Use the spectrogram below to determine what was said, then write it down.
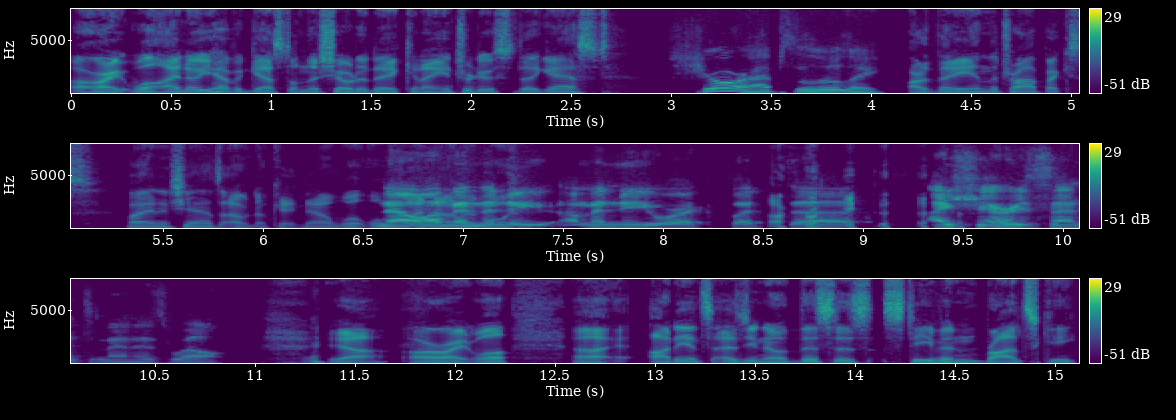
All right. Well, I know you have a guest on the show today. Can I introduce the guest? Sure, absolutely. Are they in the tropics by any chance? Oh, okay. Now we'll. we'll no, I'm in the. New I'm in New York, but uh, right. I share his sentiment as well. yeah. All right. Well, uh, audience, as you know, this is Stephen Brodsky.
